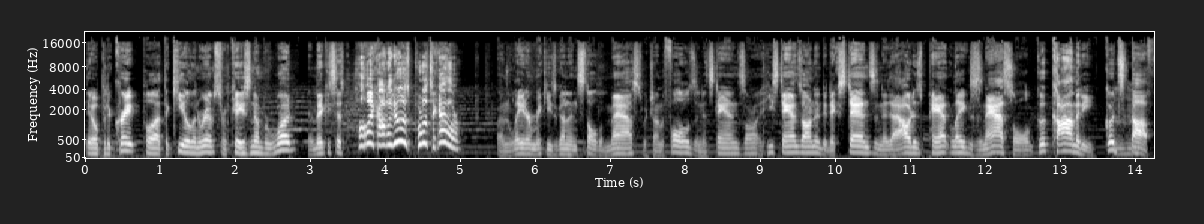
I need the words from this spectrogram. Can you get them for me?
They open a crate, pull out the keel and ribs from case number one, and Mickey says, All I gotta do is put it together. And later, Mickey's gonna install the mast, which unfolds, and it stands on. He stands on it, it extends, and it out his pant legs and asshole. Good comedy, good mm-hmm. stuff.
